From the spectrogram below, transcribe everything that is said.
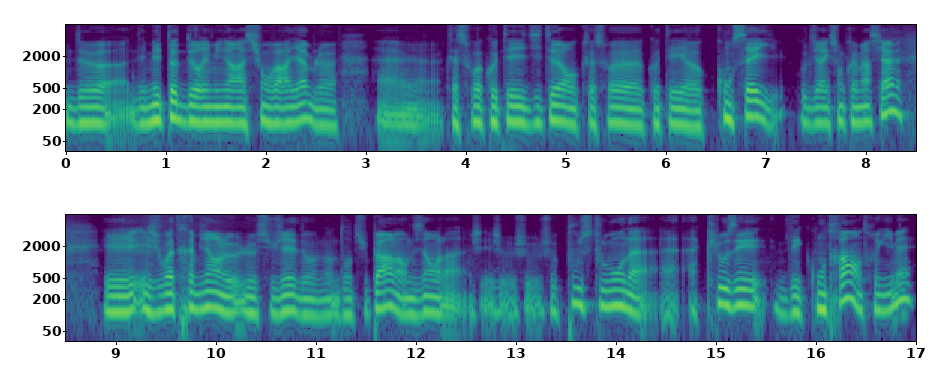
de, des méthodes de rémunération variable, que ce soit côté éditeur ou que ce soit côté conseil ou direction commerciale. Et, je vois très bien le, sujet dont, tu parles en disant voilà, je, pousse tout le monde à, closer des contrats, entre guillemets,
